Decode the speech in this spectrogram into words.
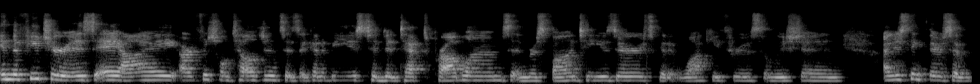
in the future is AI, artificial intelligence, is it going to be used to detect problems and respond to users? Could it walk you through a solution? I just think there's a,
